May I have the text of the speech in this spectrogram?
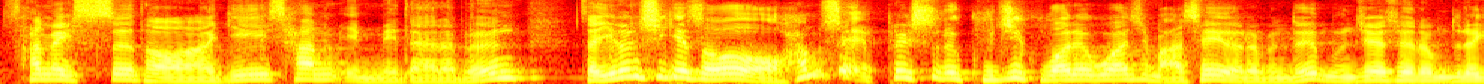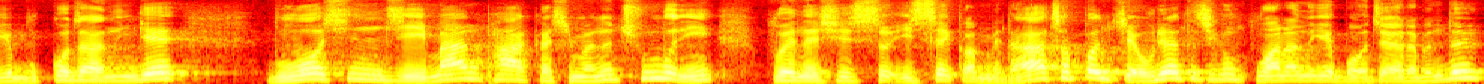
3x 더하기 3입니다, 여러분. 자, 이런 식에서 함수 fx를 굳이 구하려고 하지 마세요, 여러분들. 문제에서 여러분들에게 묻고자 하는 게 무엇인지만 파악하시면 충분히 구해내실 수 있을 겁니다. 첫 번째, 우리한테 지금 구하라는 게 뭐죠, 여러분들?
